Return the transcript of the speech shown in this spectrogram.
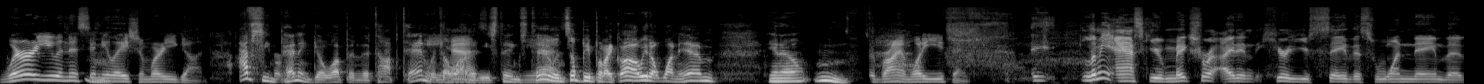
Where are you in this Hmm. simulation? Where are you going? I've seen Penning go up in the top 10 with He a lot of these things He too. has. And some people are like, oh, we don't want him. You know, Mm. So, Bryan, what do you think? Let me ask you, make sure I didn't hear you say this one name that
